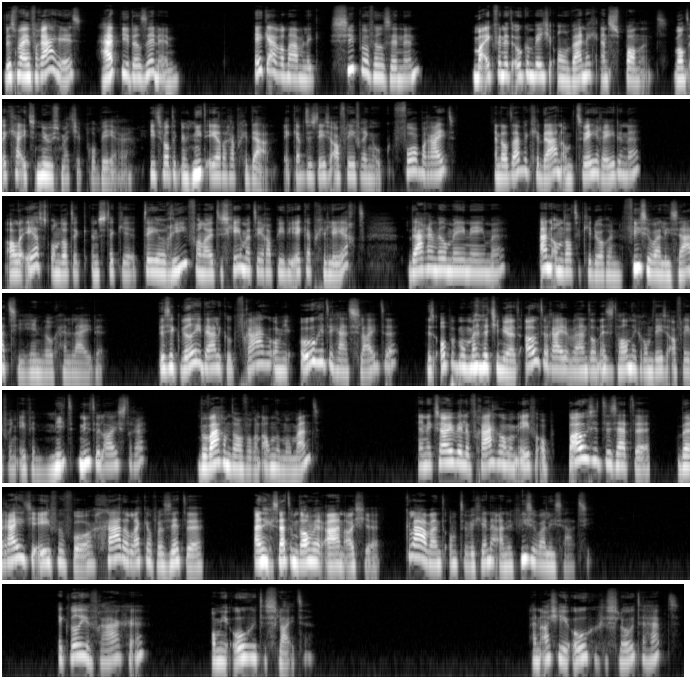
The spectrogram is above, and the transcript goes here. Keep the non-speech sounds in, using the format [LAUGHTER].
Dus mijn vraag is: heb je er zin in? Ik heb er namelijk super veel zin in, maar ik vind het ook een beetje onwennig en spannend, want ik ga iets nieuws met je proberen. Iets wat ik nog niet eerder heb gedaan. Ik heb dus deze aflevering ook voorbereid en dat heb ik gedaan om twee redenen. Allereerst omdat ik een stukje theorie vanuit de schematherapie die ik heb geleerd daarin wil meenemen. En omdat ik je door een visualisatie heen wil gaan leiden. Dus ik wil je dadelijk ook vragen om je ogen te gaan sluiten. Dus op het moment dat je nu aan het autorijden bent, dan is het handiger om deze aflevering even niet nu te luisteren. Bewaar hem dan voor een ander moment. En ik zou je willen vragen om hem even op pauze te zetten bereid je even voor. Ga er lekker voor zitten. En zet hem dan weer aan als je klaar bent om te beginnen aan een visualisatie. Ik wil je vragen om je ogen te sluiten. En als je je ogen gesloten hebt,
